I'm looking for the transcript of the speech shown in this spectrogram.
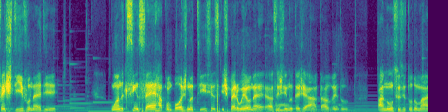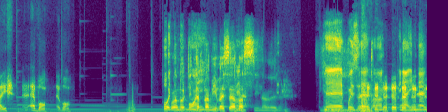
festivo, né? De um ano que se encerra com boas notícias, espero eu, né? Assistindo o TGA, tá vendo anúncios e tudo mais. É, é bom, é bom. Pô, Boa então notícia pra mim vai ser a vacina, velho. É, pois é, falando aí, né?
